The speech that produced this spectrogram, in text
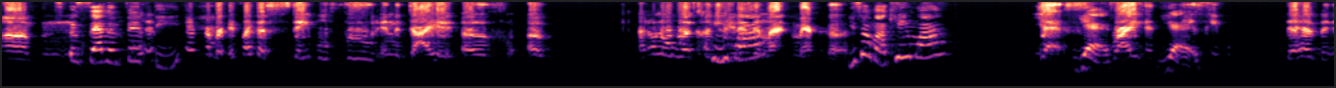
Um, to seven fifty. I remember. Like a staple food in the diet of of I don't know what country it is in Latin America. You talking about quinoa? Yes. Yes. Right. And Yes. These people that have been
